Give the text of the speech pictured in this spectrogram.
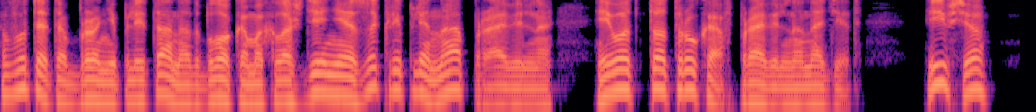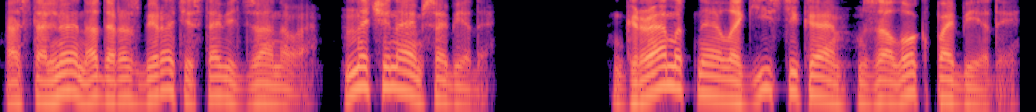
Вот эта бронеплита над блоком охлаждения закреплена правильно, и вот тот рукав правильно надет. И все. Остальное надо разбирать и ставить заново. Начинаем с обеда. Грамотная логистика – залог победы.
